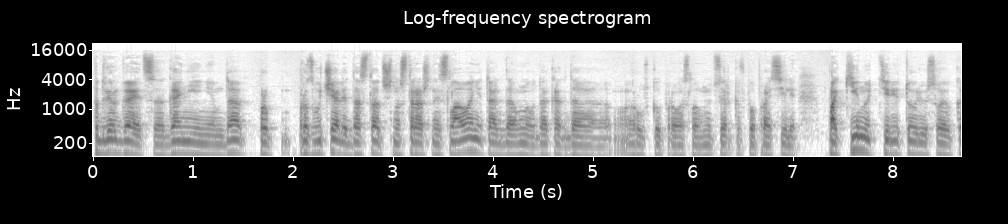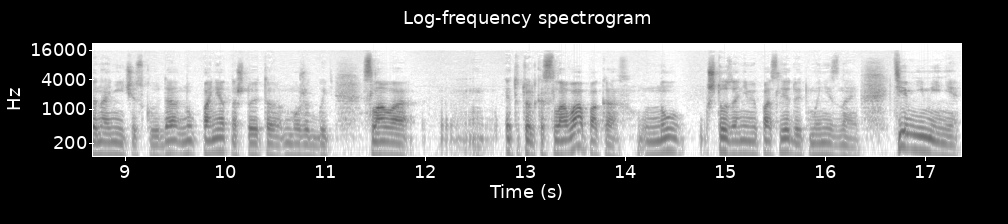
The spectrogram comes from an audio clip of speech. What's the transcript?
подвергается гонениям, да, прозвучали достаточно страшные слова не так давно, да, когда русскую православную церковь попросили покинуть территорию свою каноническую, да, ну понятно, что это может быть слова это только слова пока, ну, что за ними последует, мы не знаем. Тем не менее,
